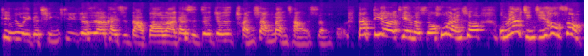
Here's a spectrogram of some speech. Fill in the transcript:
进入一个情绪，就是要开始打包了，开始这个就是船上漫长的生活。到第二天的时候，忽然说我们要紧急后送，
